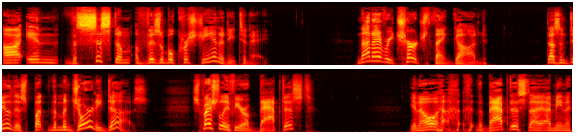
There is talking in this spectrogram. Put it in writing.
uh, in the system of visible Christianity today. Not every church, thank God, doesn't do this, but the majority does especially if you're a Baptist. You know, the Baptist, I, I mean,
